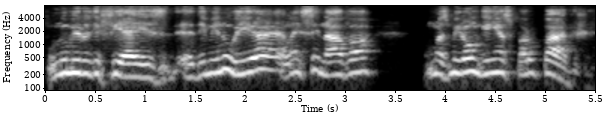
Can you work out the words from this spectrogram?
o número de fiéis eh, diminuía, ela ensinava umas mironguinhas para o padre.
